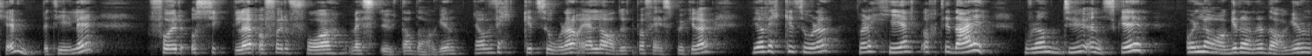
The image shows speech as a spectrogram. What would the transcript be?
kjempetidlig for å sykle og for å få mest ut av dagen. Jeg har vekket sola, og jeg la det ut på Facebook i dag. Vi har vekket sola. Nå er det helt opp til deg hvordan du ønsker å lage denne dagen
